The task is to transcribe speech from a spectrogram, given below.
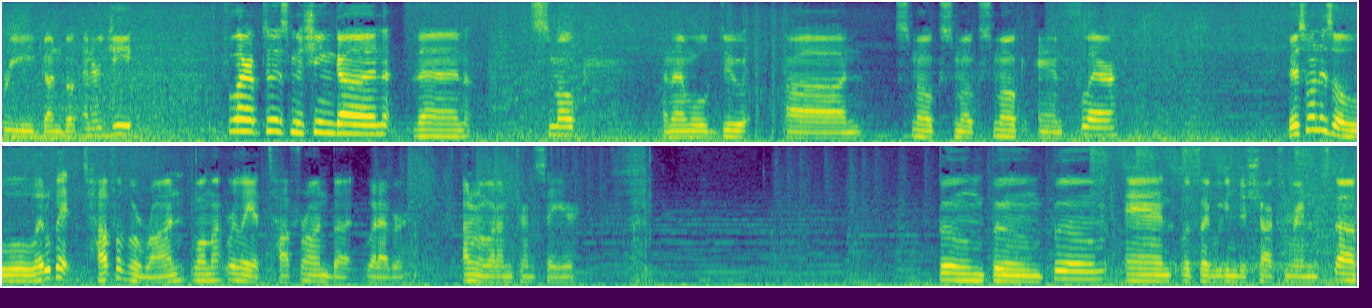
free gunboat energy. Flare up to this machine gun, then smoke, and then we'll do uh, smoke, smoke, smoke, and flare. This one is a little bit tough of a run. Well, not really a tough run, but whatever. I don't know what I'm trying to say here. Boom, boom, boom, and looks like we can just shock some random stuff,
